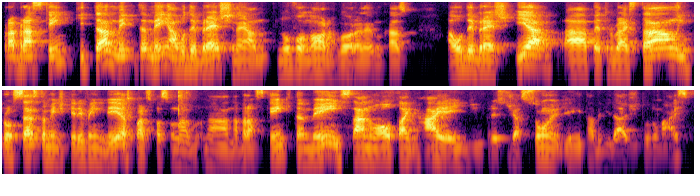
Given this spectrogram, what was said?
para a Braskem, que também, também a Odebrecht, né? A Novo Honor agora, né? No caso, a Odebrecht e a, a Petrobras estão em processo também de querer vender as participações na, na, na Braskem, que também está no all-time high aí de preço de ações, de rentabilidade e tudo mais.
